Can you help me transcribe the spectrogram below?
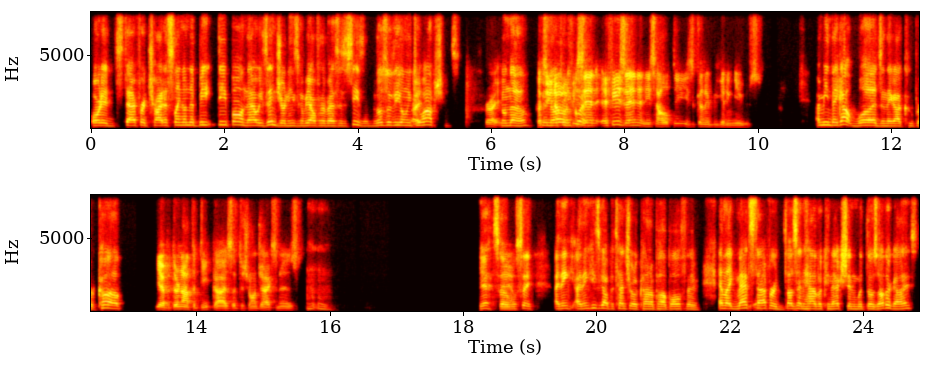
or did Stafford try to sling on the beat deep ball and now he's injured and he's gonna be out for the rest of the season? Those are the only two options. Right. You'll know. Because you know if he's quick. in, if he's in and he's healthy, he's going to be getting used. I mean, they got Woods and they got Cooper Kupp. Yeah, but they're not the deep guys that DeSean Jackson is. Mm-mm. Yeah, so Damn. we'll see. I think I think he's got potential to kind of pop off there. And like Matt Yeah. Stafford doesn't have a connection with those other guys.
